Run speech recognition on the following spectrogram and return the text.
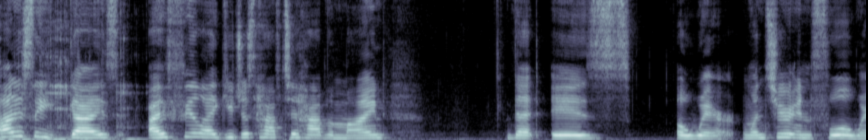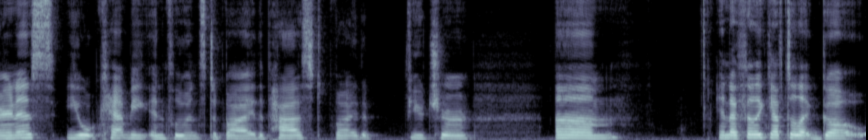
honestly, guys, I feel like you just have to have a mind that is aware. Once you're in full awareness, you can't be influenced by the past, by the future. Um and I feel like you have to let go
